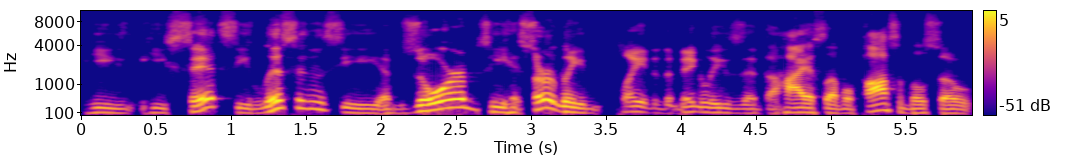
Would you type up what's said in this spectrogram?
he he sits, he listens, he absorbs. He certainly played at the big leagues at the highest level possible, so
